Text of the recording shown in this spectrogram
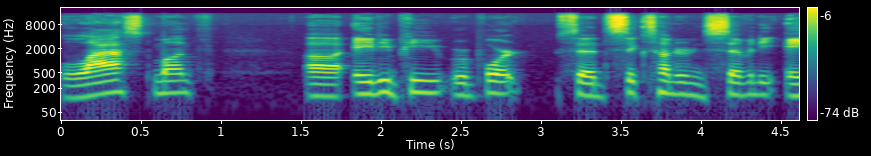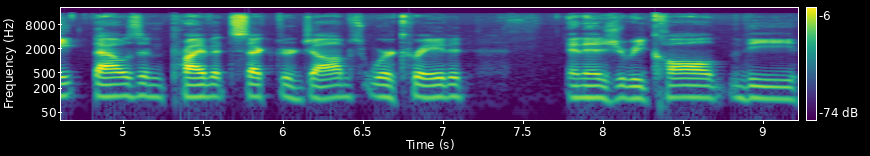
last month uh, ADP report said 678,000 private sector jobs were created. And as you recall, the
